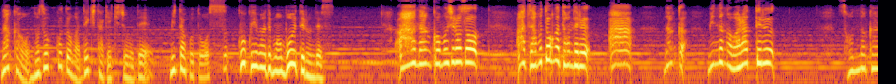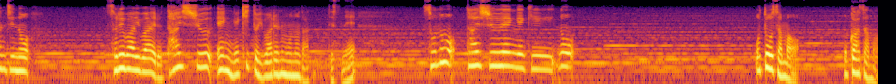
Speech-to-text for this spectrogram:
中を覗くことができた劇場で見たことをすっごく今でも覚えてるんです。ああなんか面白そう。あ座布団が飛んでる。ああなんかみんなが笑ってる。そんな感じの、それはいわゆる大衆演劇と言われるものなんですね。その大衆演劇のお父様、お母様、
